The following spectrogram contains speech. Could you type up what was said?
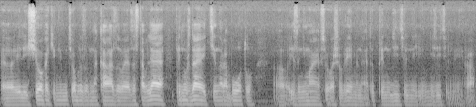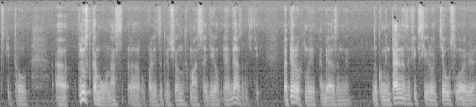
э, или еще каким-нибудь образом наказывая, заставляя, принуждая идти на работу э, и занимая все ваше время на этот принудительный и унизительный рабский труд. Плюс к тому у нас у политзаключенных масса дел и обязанностей. Во-первых, мы обязаны документально зафиксировать те условия,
